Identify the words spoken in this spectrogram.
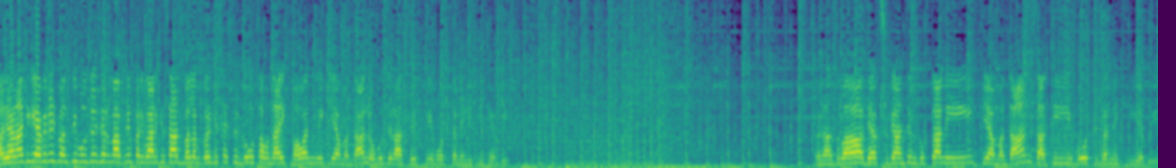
हरियाणा के कैबिनेट मंत्री मूलचंद शर्मा अपने परिवार के साथ बल्लभगढ़ के सेक्टर दो सामुदायिक भवन में किया मतदान। लोगों से राष्ट्रहित में वोट करने की थी अपील। विधानसभा अध्यक्ष ज्ञानचंद गुप्ता ने किया मतदान, साथ ही वोट करने की अपील।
